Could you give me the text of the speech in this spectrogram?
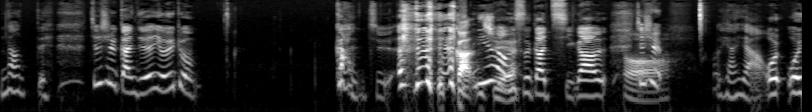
なんで？就是感觉有一种感觉，感觉是个器官，就是。我想想啊，我我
